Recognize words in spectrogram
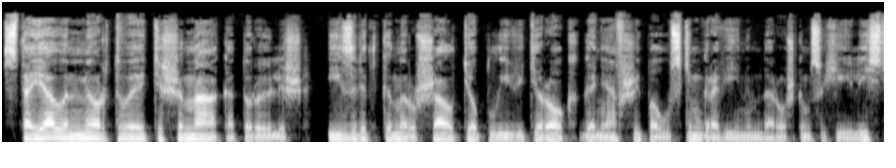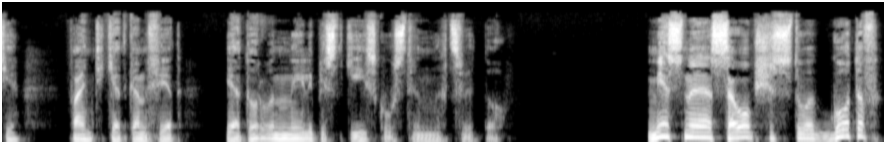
стояла мертвая тишина, которую лишь изредка нарушал теплый ветерок, гонявший по узким гравийным дорожкам сухие листья, фантики от конфет и оторванные лепестки искусственных цветов. Местное сообщество готов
